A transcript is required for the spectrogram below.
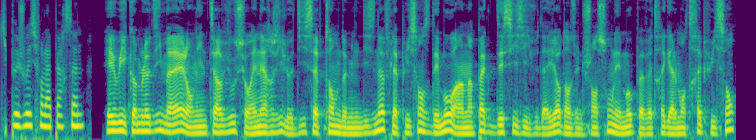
qui peut jouer sur la personne. Et oui, comme le dit Maël en interview sur Énergie le 10 septembre 2019, la puissance des mots a un impact décisif. D'ailleurs, dans une chanson, les mots peuvent être également très puissants.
